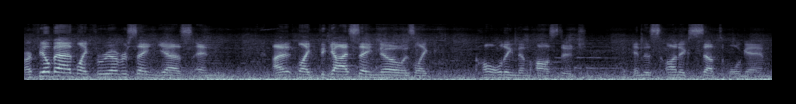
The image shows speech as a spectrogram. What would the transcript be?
I feel bad like for whoever saying yes and I like the guy saying no is like holding them hostage in this unacceptable game.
